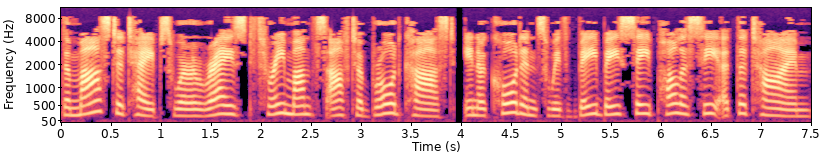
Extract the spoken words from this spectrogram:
The master tapes were erased three months after broadcast, in accordance with BBC policy at the time.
